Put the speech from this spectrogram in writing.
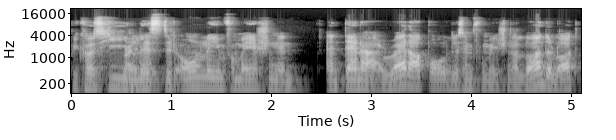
because he right. listed only information and, and then I read up all this information. I learned a lot,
